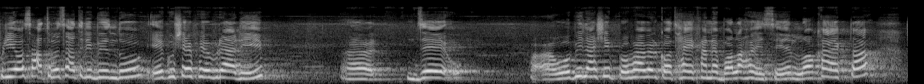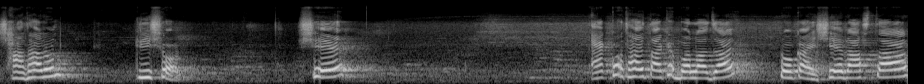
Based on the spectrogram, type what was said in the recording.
প্রিয় ছাত্রছাত্রীবৃন্দু, একুশে ফেব্রুয়ারি যে অবিনাশী প্রভাবের কথা এখানে বলা হয়েছে। লখা একটা সাধারণ কৃষক। সে এক কথায় তাকে বলা যায় টোকায় সে রাস্তার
